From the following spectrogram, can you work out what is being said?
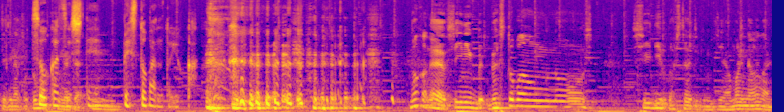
的なこと総括してうん。ベスト版というか、なんかね不思議にベベスト版の CD を出したいという気持ちにあまりならないの？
